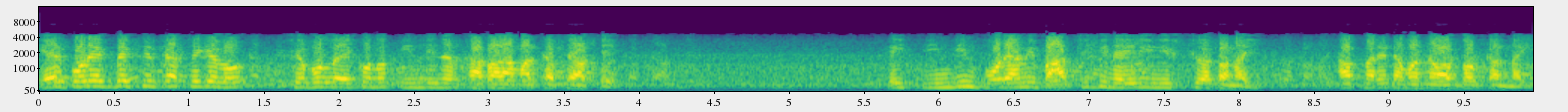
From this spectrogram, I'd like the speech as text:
এরপরে এক ব্যক্তির কাছে গেল, সে বলল, এখনও তিন দিনের খাবার আমার কাছে আছে। এই তিন দিন পরে আমি বাঁচি কিনা, এরই নিশ্চয়তা নাই। আপনার এটা আমার নেওয়ার দরকার নাই।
